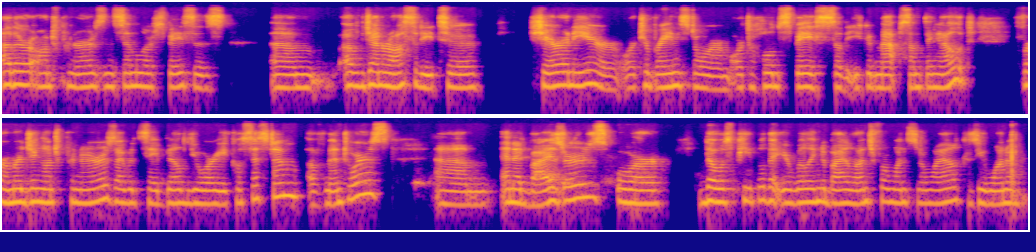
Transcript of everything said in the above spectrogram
other entrepreneurs in similar spaces um, of generosity to share an ear or to brainstorm or to hold space so that you could map something out. For emerging entrepreneurs, I would say build your ecosystem of mentors um, and advisors or those people that you're willing to buy lunch for once in a while because you want to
